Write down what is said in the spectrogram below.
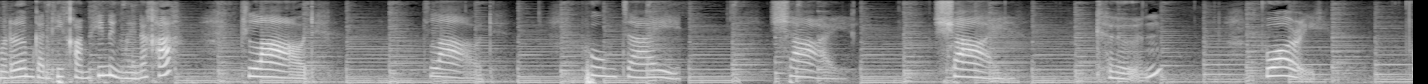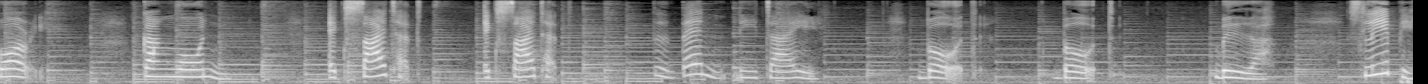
มาเริ่มกันที่คำที่ 1 เลยนะคะ proud proud ภูมิใจ shy shy เขิน worry worry กังวล excited excited ตื่นเต้น ดีใจ bored bored เบื่อ sleepy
